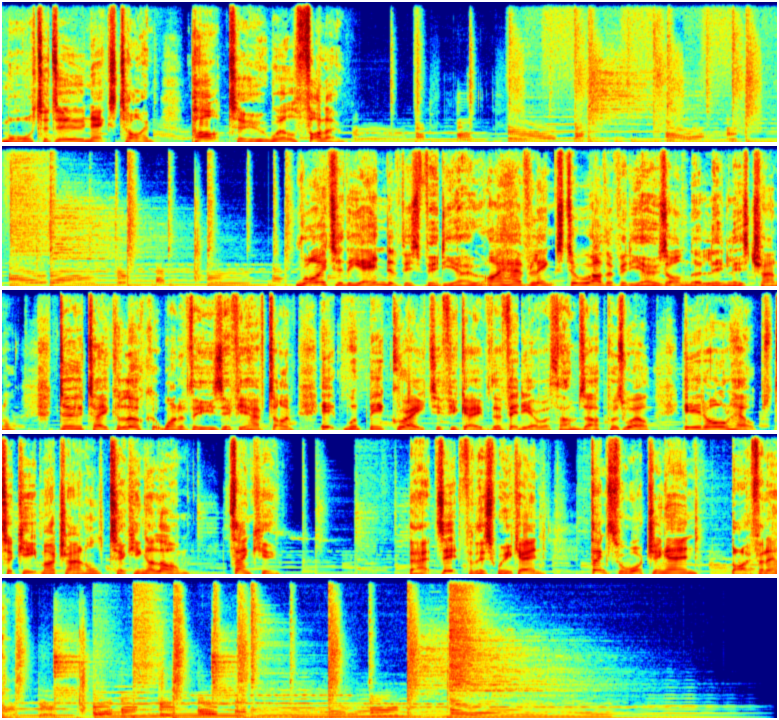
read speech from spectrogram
More to do next time. Part 2 will follow. Right at the end of this video, I have links to other videos on the Linley's channel. Do take a look at one of these if you have time. It would be great if you gave the video a thumbs up as well. It all helps to keep my channel ticking along. Thank you. That's it for this weekend. Thanks for watching and bye for now.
